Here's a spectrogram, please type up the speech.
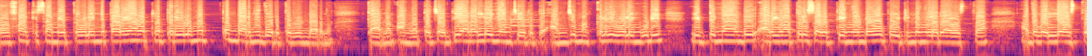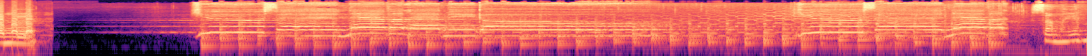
ഓഫാക്കിയ സമയത്തോളം ഇനി പറയാൻ പറ്റുന്ന തെറികൾ മൊത്തം പറഞ്ഞു തീർത്തിട്ടുണ്ടായിരുന്നു. കാരണം അങ്ങനത്തെ ചതിയാണല്ലോ ഞാൻ ചെയ്തത്. അഞ്ച് മക്കളെ ഓളിയും കൂടി ഇട്ടുങ്ങാണ്ട് അറിയാത്തൊരു സ്ഥലത്ത് എങ്ങോട്ടോ പോയിട്ടുണ്ടെങ്കിൽ ഒരവസ്ഥ അവസ്ഥ. അത് വലിയ അവസ്ഥ തന്നെയല്ലേ? You said never let me go. You സമയം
